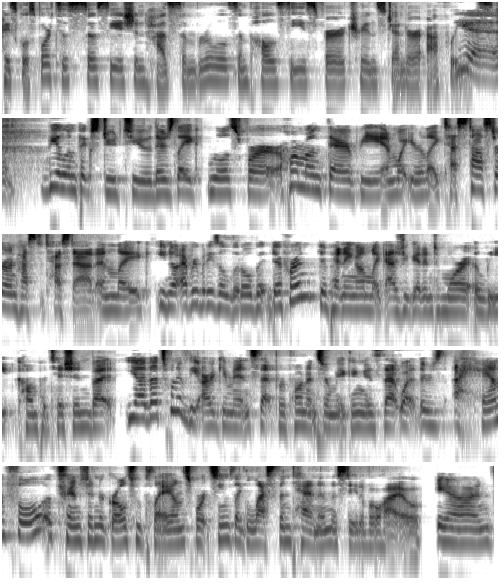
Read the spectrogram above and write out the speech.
High School Sports Association has some rules and policies for transgender athletes. Yeah. The Olympics do too. There's like rules for hormone therapy and what your like testosterone has to test at. And like, you know, everybody's a little bit different depending on like as you get into more elite competition. But yeah, that's one of the arguments that proponents are making is that what there's a handful of transgender girls who play on sports teams, like less than 10 in the state of Ohio. And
